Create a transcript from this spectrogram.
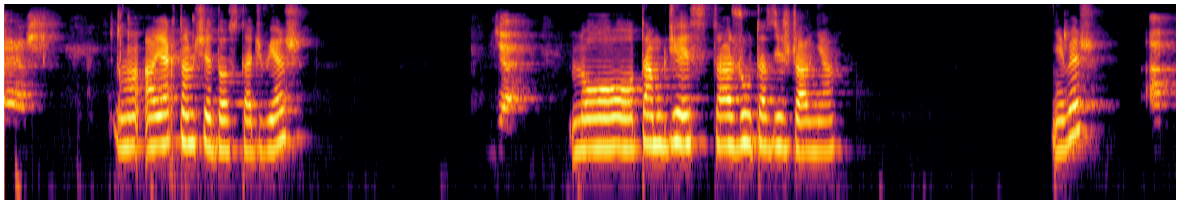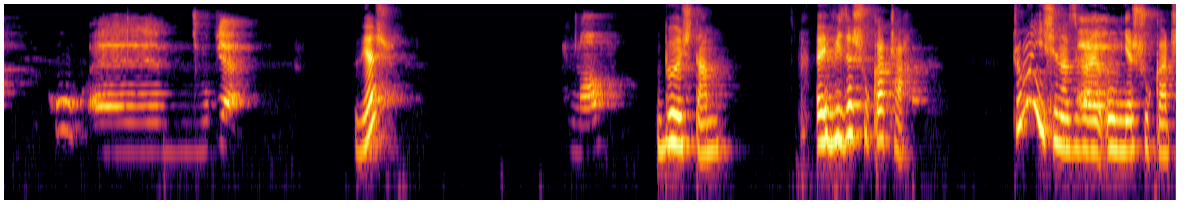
też. no, a jak tam się dostać, wiesz? Gdzie? No, tam, gdzie jest ta żółta zjeżdżalnia. Nie wiesz? U, em, wiem. Wiesz? No. Byłeś tam. Ej, widzę szukacza. Czemu oni się nazywają u mnie szukacz?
